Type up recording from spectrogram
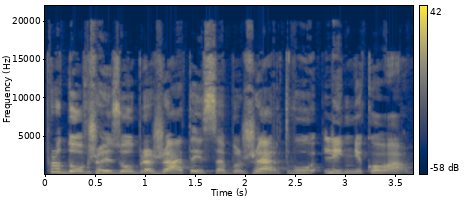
Продовжує зображати із себе жертву Ліннікова.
